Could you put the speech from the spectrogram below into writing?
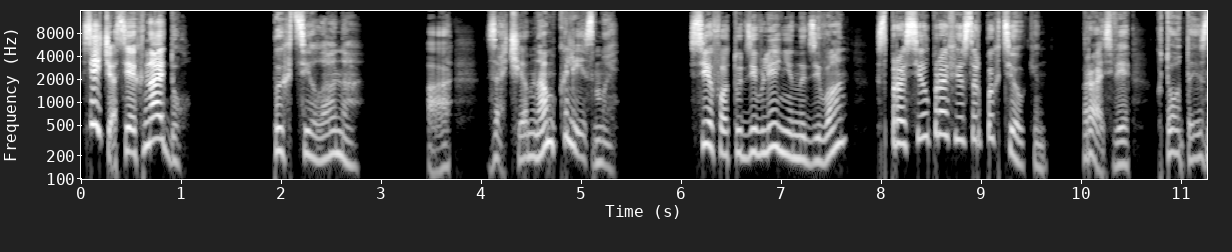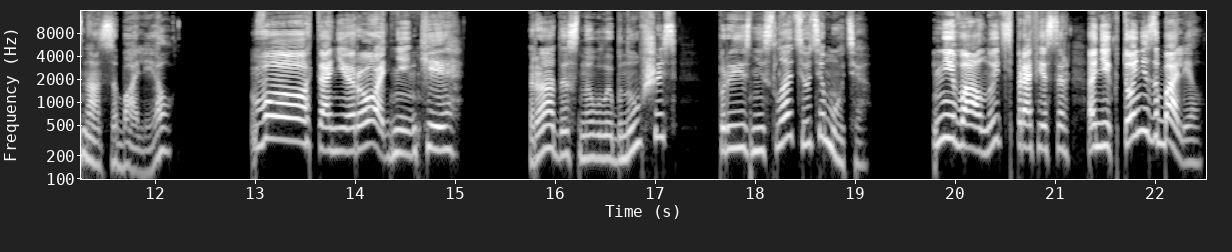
«Сейчас я их найду!» Пыхтела она. «А зачем нам клизмы?» Сев от удивления на диван, спросил профессор Пыхтелкин. «Разве кто-то из нас заболел?» «Вот они, родненькие!» Радостно улыбнувшись, произнесла тетя Мотя. «Не волнуйтесь, профессор, никто не заболел.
